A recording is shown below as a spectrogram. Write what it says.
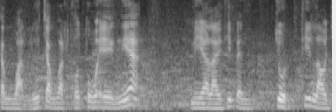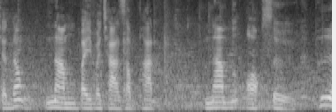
จังหวัดหรือจังหวัดของตัวเองเนี่ยมีอะไรที่เป็น จุดที่เราจะต้องนำไปประชาสัมพันธ์นำออกสื่อเพื่อ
